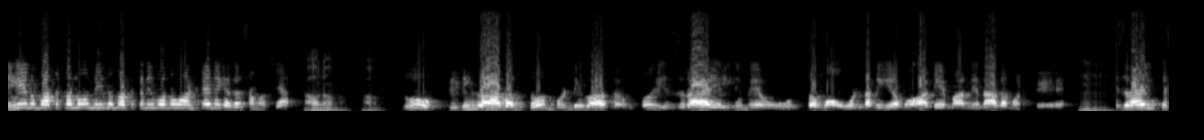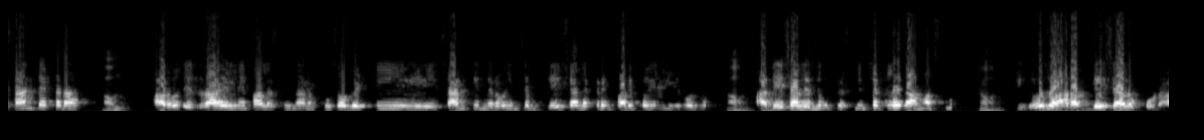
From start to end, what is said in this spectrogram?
నేను బతకను నిన్ను బతకనివ్వను అంటేనే కదా సమస్య. అవునవును. అవును. పిడివాదంతో మొండివాదంతో ఇజ్రాయెల్ని మేము ఉంచము ఉండనీయము అదే మా నినాదం అంటే ఇజ్రాయెల్కి శాంతి ఎక్కడ? అవును. ఆ రోజు ఇజ్రాయెల్ని పాలస్తీనాను కూర్చోబెట్టి శాంతి నిర్వహించిన దేశాలు ఎక్కడికి పారిపోయాయి ఈ రోజు? ఆ దేశాలు ఎందుకు ప్రశ్నించట్లేదు హమాస్ని ఈ రోజు అరబ్ దేశాలు కూడా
